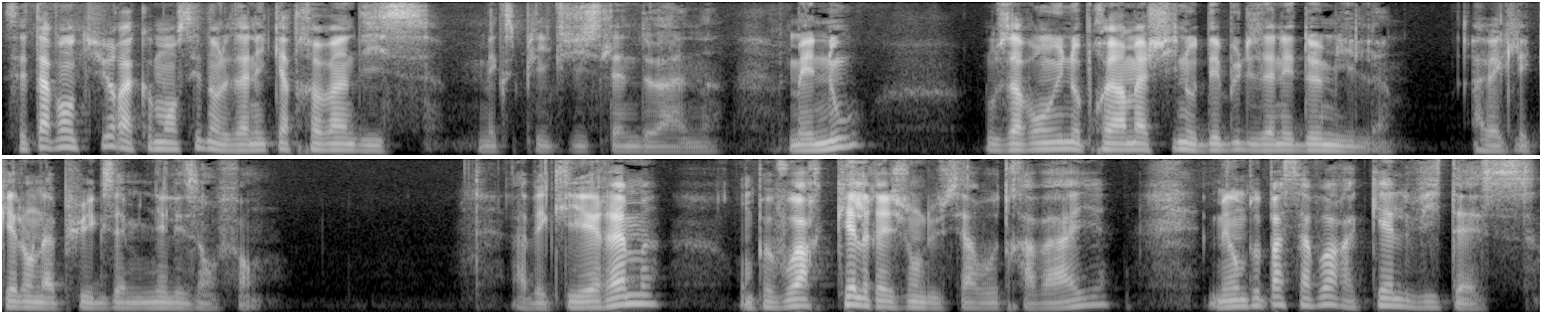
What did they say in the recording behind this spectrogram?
Cette aventure a commencé dans les années 90, m'explique Ghislaine Dehaene. Mais nous, nous avons eu nos premières machines au début des années 2000, avec lesquelles on a pu examiner les enfants. Avec l'IRM, on peut voir quelle région du cerveau travaille, mais on ne peut pas savoir à quelle vitesse.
